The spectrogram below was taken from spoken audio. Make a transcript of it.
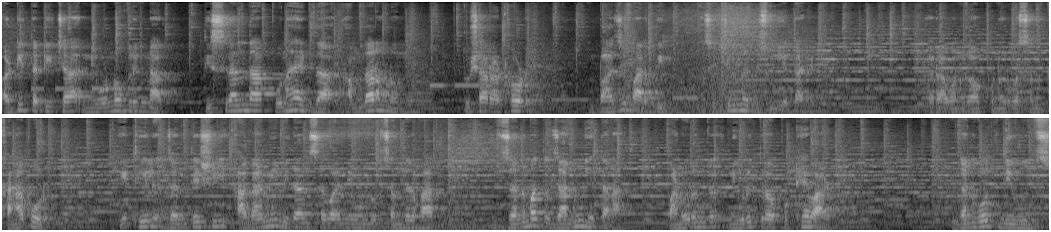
अटीतटीच्या निवडणूक रिंगणात तिसऱ्यांदा पुन्हा एकदा आमदार म्हणून तुषार राठोड बाजी मारतील असे चिन्ह दिसून येत आहे. रावणगाव पुनर्वसन खानापूर येथील जनतेशी आगामी विधानसभा निवडणूक संदर्भात जनमत जाणून घेताना पांडुरंग निवृत्तराव पुठेवाड गणगोत न्यूज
